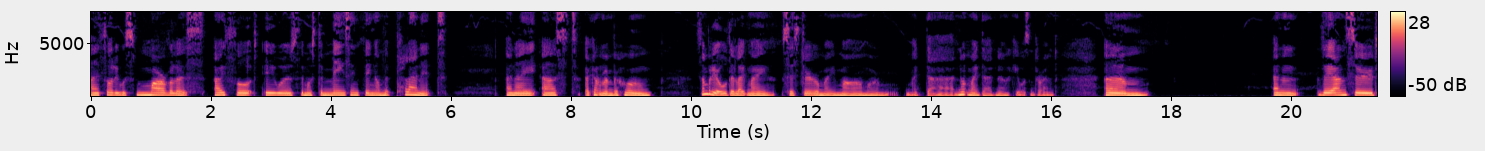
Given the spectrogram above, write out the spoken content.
I thought it was marvelous. I thought it was the most amazing thing on the planet. And I asked, I can't remember whom, somebody older like my sister or my mom or my dad. Not my dad, no, he wasn't around. Um, and they answered,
